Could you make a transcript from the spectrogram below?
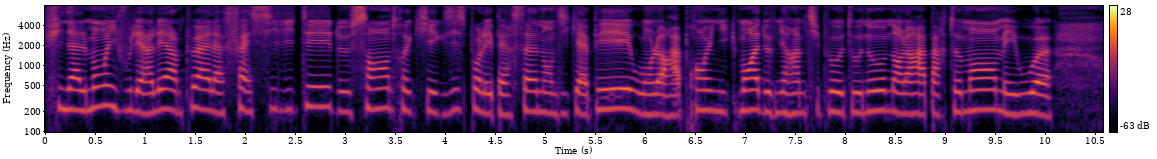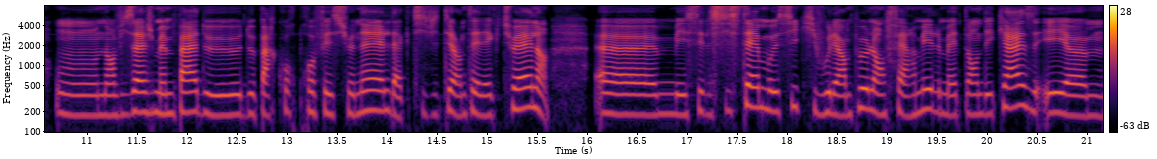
finalement il voulait aller un peu à la facilité de centres qui existent pour les personnes handicapées, où on leur apprend uniquement à devenir un petit peu autonome dans leur appartement, mais où on n'envisage même pas de, parcours professionnel, d'activité intellectuelle. Euh, mais c'est le système aussi qui voulait un peu l'enfermer, le mettre dans des cases. Et, euh,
